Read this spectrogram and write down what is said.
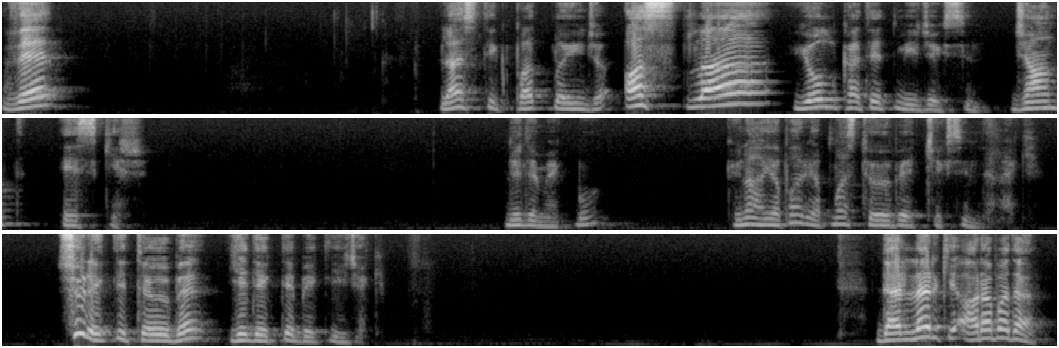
Ve lastik patlayınca asla yol kat etmeyeceksin. Jant eskir. Ne demek bu? Günah yapar yapmaz tövbe edeceksin demek. Sürekli tövbe yedekte bekleyecek. Derler ki arabada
